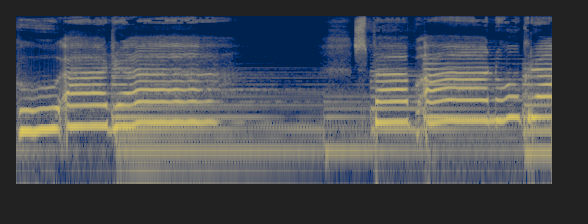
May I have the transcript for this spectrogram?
Ku ada sebab anugerahmu.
